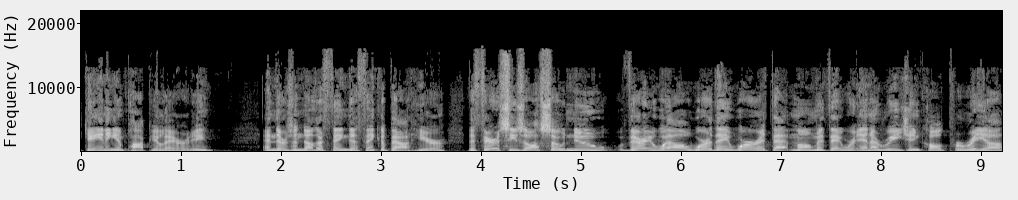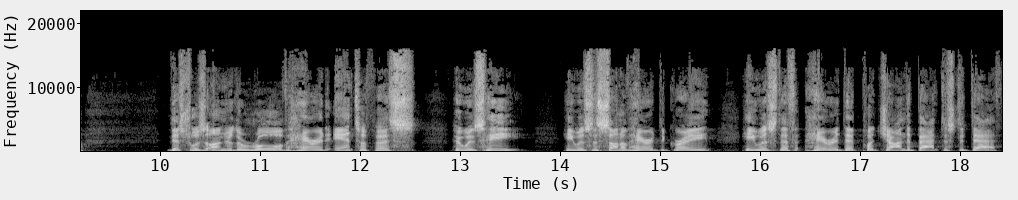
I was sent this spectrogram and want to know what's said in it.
gaining in popularity. And there's another thing to think about here. The Pharisees also knew very well where they were at that moment. They were in a region called Perea. This was under the rule of Herod Antipas. Who was he? He was the son of Herod the Great. He was the Herod that put John the Baptist to death.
